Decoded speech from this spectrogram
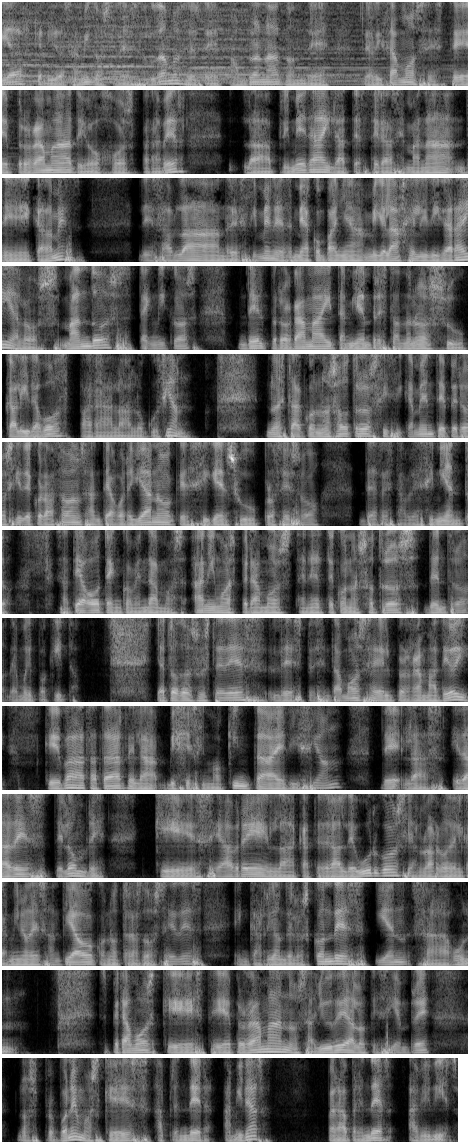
Días, queridos amigos. Les saludamos desde Pamplona, donde realizamos este programa de Ojos para Ver, la primera y la tercera semana de cada mes. Les habla Andrés Jiménez, me acompaña Miguel Ángel Irigaray a los mandos técnicos del programa y también prestándonos su cálida voz para la locución. No está con nosotros físicamente, pero sí de corazón, Santiago Orellano, que sigue en su proceso de restablecimiento. Santiago, te encomendamos. Ánimo, esperamos tenerte con nosotros dentro de muy poquito. Y a todos ustedes les presentamos el programa de hoy, que va a tratar de la vigésimo quinta edición de las Edades del Hombre, que se abre en la Catedral de Burgos y a lo largo del Camino de Santiago con otras dos sedes, en Carrión de los Condes y en Sahagún. Esperamos que este programa nos ayude a lo que siempre nos proponemos, que es aprender a mirar para aprender a vivir.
